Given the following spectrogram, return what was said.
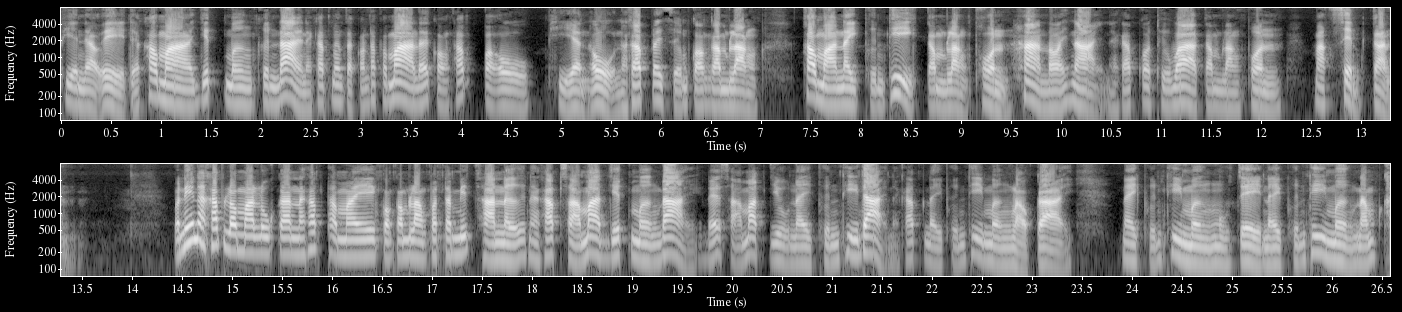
PNLA จะเข้ามายึดเมืองขึ้นได้นะครับ เนื่องจากกองทัพพม่าและกองทัพปโอ PNO นโอนะครับได้เสริมกองกำลังเข้ามาในพื้นที่กำลังพล 500 นายนะครับ ก็ถือว่ากำลังพลมากเส้นกัน วันนี้นะครับเรามาดูกันนะครับทำไมกองกำลังพันธมิตรชาเนอนะครับ สามารถยึดเมืองได้ และสามารถอยู่ในพื้นที่ได้นะครับ ในพื้นที่เมืองเหล่ากาย ในพื้นที่เมืองมูเจ ในพื้นที่เมืองน้ำค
